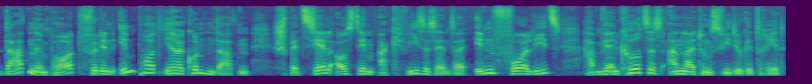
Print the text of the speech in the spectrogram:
Datenimport, für den Import Ihrer Kundendaten, speziell aus dem Akquise-Center in Vorleads, haben wir ein kurzes Anleitungsvideo gedreht.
